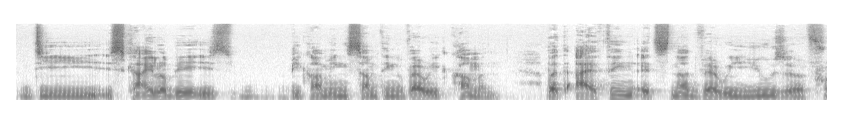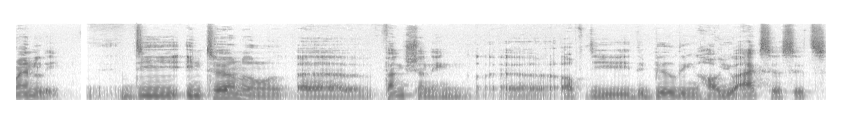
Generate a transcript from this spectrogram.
the sky lobby is becoming something very common. But I think it's not very user friendly. The internal uh, functioning uh, of the, the building, how you access it,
